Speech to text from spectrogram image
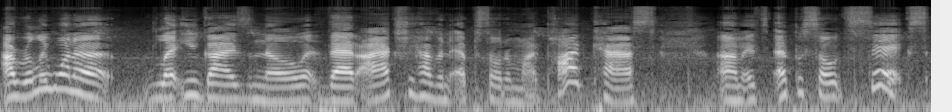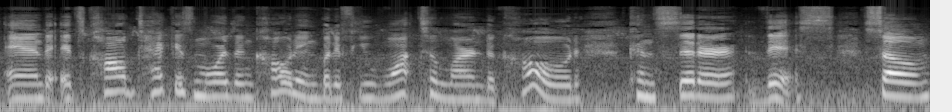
I really want to let you guys know that I actually have an episode of my podcast. Um, it's episode six, and it's called Tech is More Than Coding. But if you want to learn to code, consider this. So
